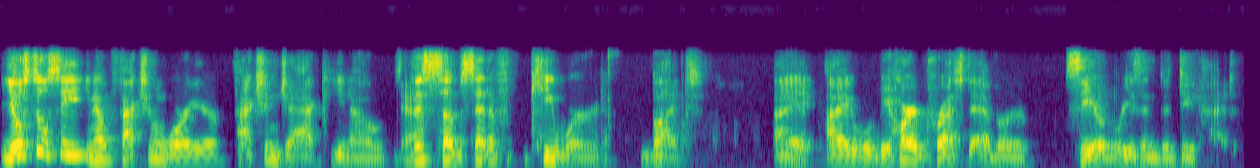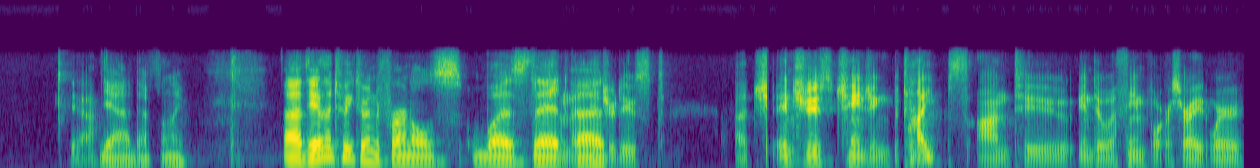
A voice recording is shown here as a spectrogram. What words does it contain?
you'll still see you know faction warrior faction jack you know Yeah. this subset of keyword but i i will be hard pressed to ever see a reason to do that Yeah. Yeah, definitely. Uh, the other tweak to Infernals was that that uh, introduced uh, ch- introduced changing types onto into a theme force, right? Where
